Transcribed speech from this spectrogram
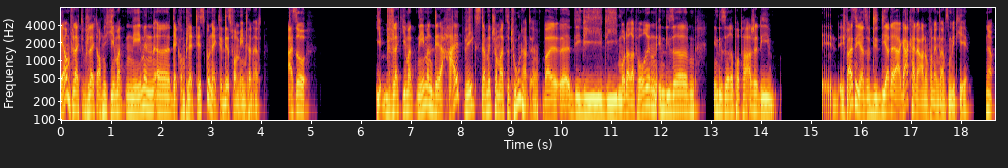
Ja, und vielleicht, vielleicht auch nicht jemanden nehmen, äh, der komplett disconnected ist vom Internet. Also, vielleicht jemand nehmen, der halbwegs damit schon mal zu tun hatte. Weil äh, die, die, die Moderatorin in dieser, in dieser Reportage, die, äh, ich weiß nicht, also die, die hatte ja gar keine Ahnung von dem ganzen Metier. Ja.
